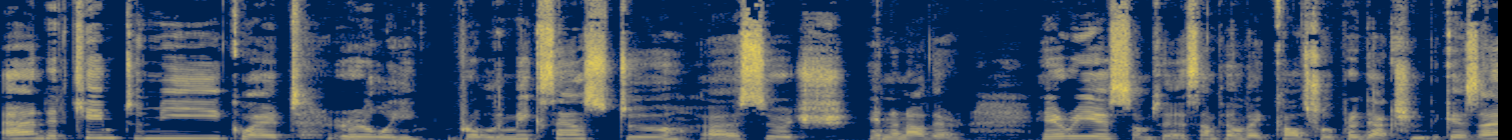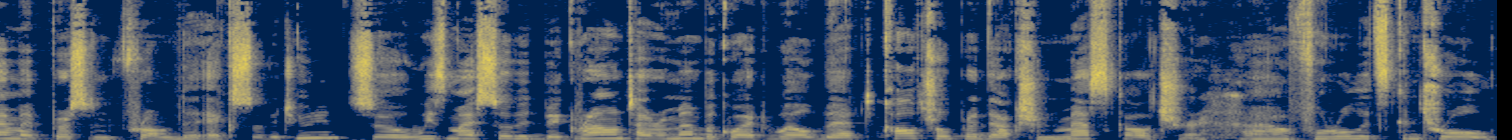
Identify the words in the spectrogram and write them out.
And it came to me quite early. Probably makes sense to uh, search in another area, something, something like cultural production, because I am a person from the ex-Soviet Union. So with my Soviet background, I remember quite well that cultural production, mass culture, uh, for all its control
